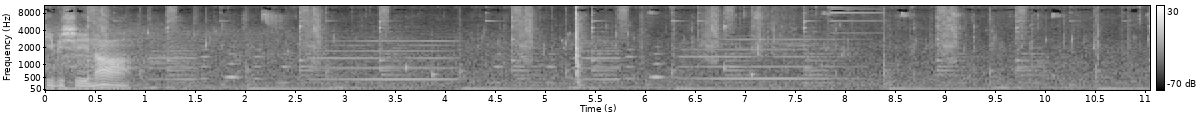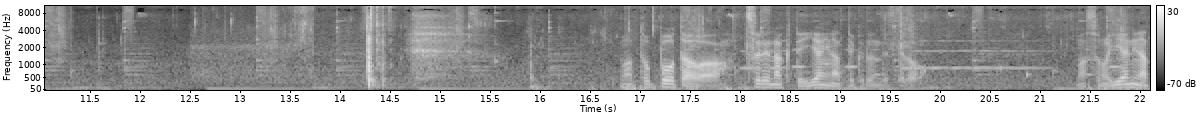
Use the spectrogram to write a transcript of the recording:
厳しいな。まあトップウォーターは釣れなくて嫌になってくるんですけど。まあ、その嫌になっ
